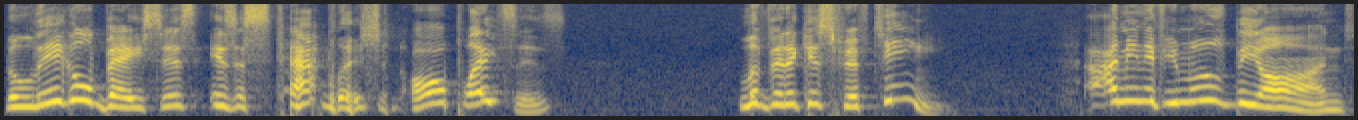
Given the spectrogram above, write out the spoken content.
The legal basis is established in all places. Leviticus 15. I mean, if you move beyond,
